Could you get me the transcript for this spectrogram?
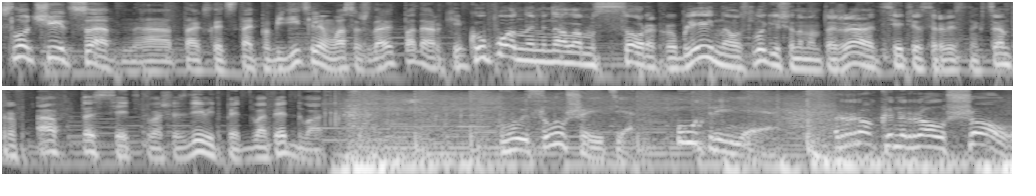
случится, э, так сказать, стать победителем, вас ожидают подарки. Купон номиналом 40 рублей на услуги шиномонтажа от сети сервисных центров «Автосеть» 269-5252. Вы слушаете «Утреннее рок-н-ролл-шоу»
